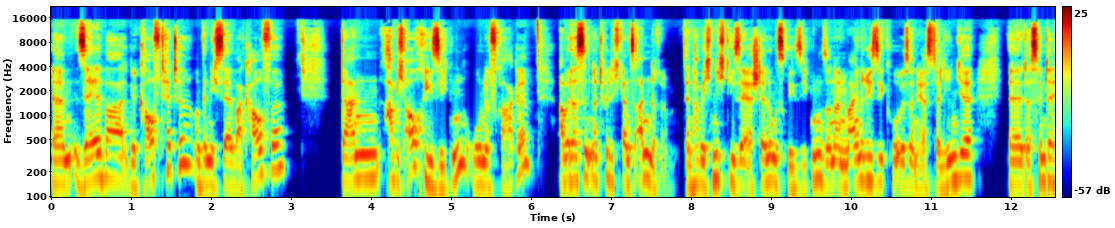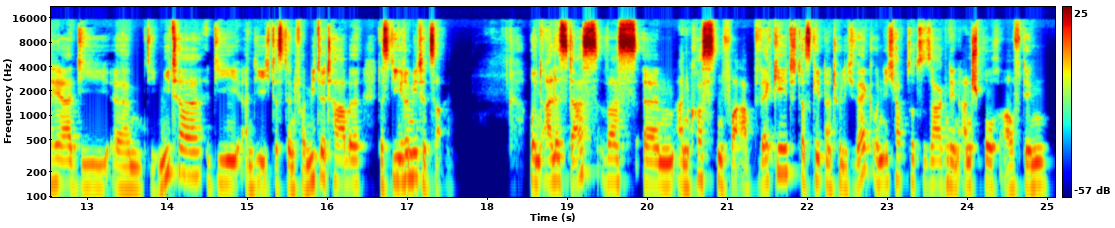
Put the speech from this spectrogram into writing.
ähm, selber gekauft hätte. Und wenn ich selber kaufe, dann habe ich auch Risiken, ohne Frage. Aber das sind natürlich ganz andere. Dann habe ich nicht diese Erstellungsrisiken, sondern mein Risiko ist in erster Linie, äh, dass hinterher die, ähm, die Mieter, die, an die ich das denn vermietet habe, dass die ihre Miete zahlen. Und alles das, was ähm, an Kosten vorab weggeht, das geht natürlich weg. Und ich habe sozusagen den Anspruch auf den,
